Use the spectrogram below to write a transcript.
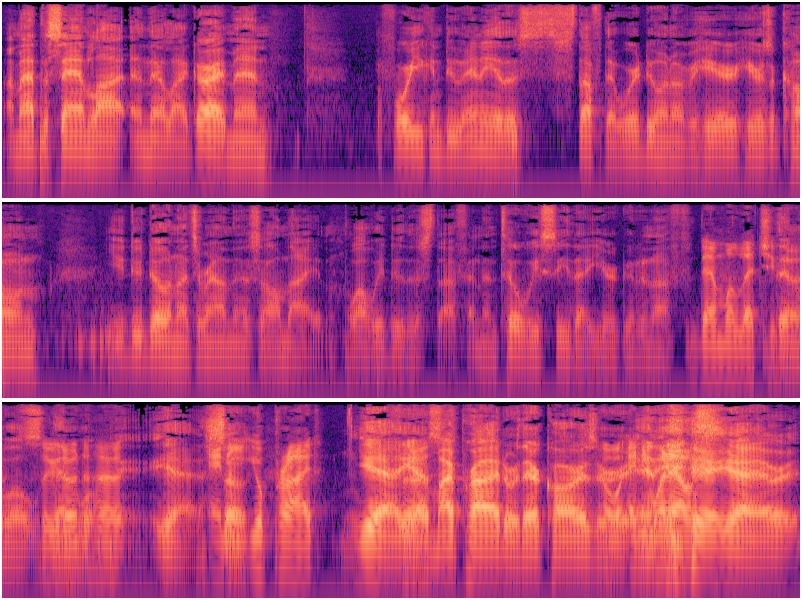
I'm at the Sandlot, and they're like, "All right, man, before you can do any of this stuff that we're doing over here, here's a cone. You do donuts around this all night while we do this stuff, and until we see that you're good enough, then we'll let you go. we'll so you don't we'll- hurt Yeah, any so your pride yeah, yeah, my pride or their cars or, Or any- anyone else. yeah, or,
